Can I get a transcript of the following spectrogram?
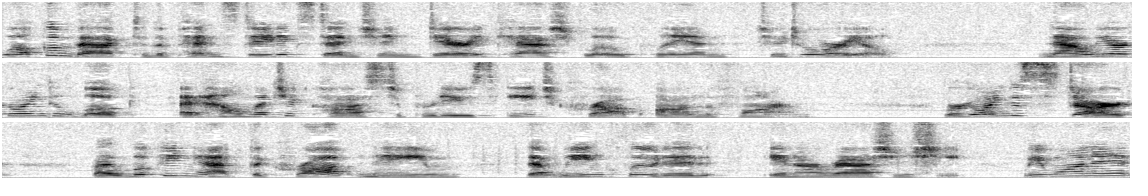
Welcome back to the Penn State Extension Dairy Cash Flow Plan tutorial. Now we are going to look at how much it costs to produce each crop on the farm. We're going to start by looking at the crop name that we included in our ration sheet. We want to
